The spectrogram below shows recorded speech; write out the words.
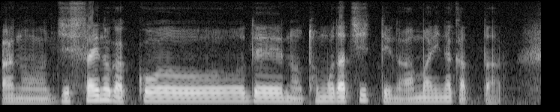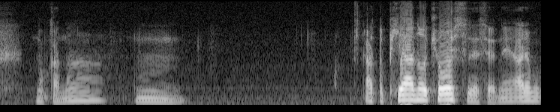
あの、実際の学校での友達っていうのはあんまりなかったのかな。うん。あと、ピアノ教室ですよね。あれも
